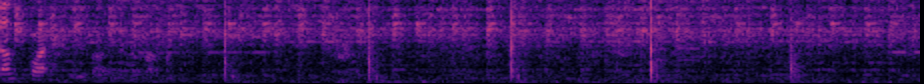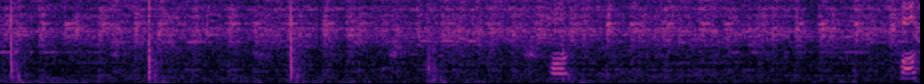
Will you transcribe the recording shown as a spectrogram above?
jump squat. Hold. Pulse.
